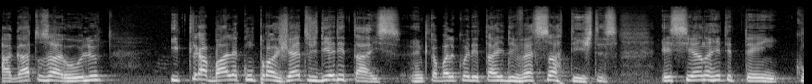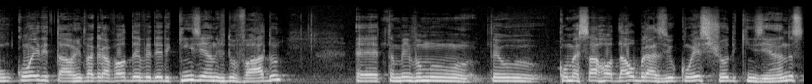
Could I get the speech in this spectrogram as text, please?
a Gato Zarulho e trabalha com projetos de editais. A gente trabalha com editais de diversos artistas. Esse ano a gente tem, com, com edital, a gente vai gravar o DVD de 15 anos do Vado. É, também vamos o, começar a rodar o Brasil com esse show de 15 anos.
